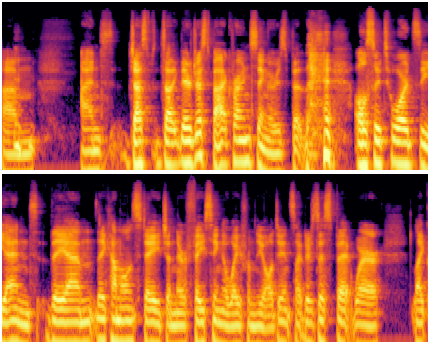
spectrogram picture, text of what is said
Um, and just like they're just background singers but also towards the end they um they come on stage and they're facing away from the audience like there's this bit where like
